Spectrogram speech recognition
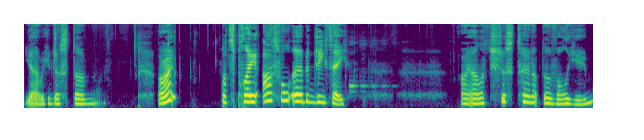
yeah, we can just, um, alright. Let's play Asphalt Urban GT. Alright, uh, let's just turn up the volume.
